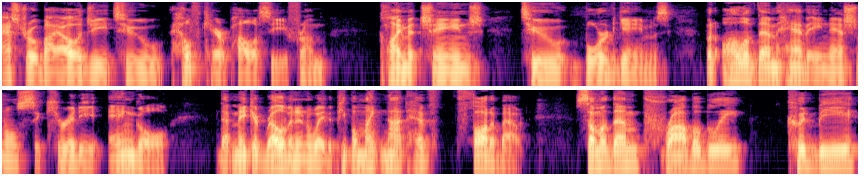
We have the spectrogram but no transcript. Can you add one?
astrobiology to healthcare policy, from climate change to board games. But all of them have a national security angle that make it relevant in a way that people might not have thought about. Some of them probably could be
